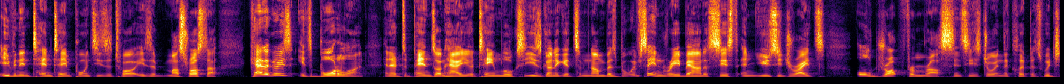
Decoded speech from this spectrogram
Even in 10 team points, he's a 12. He's a must roster. Categories, it's borderline. And it depends on how your team looks. He is going to get some numbers, but we've seen rebound, assist, and usage rates all drop from Russ since he's joined the Clippers, which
